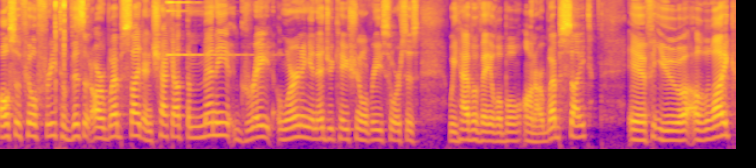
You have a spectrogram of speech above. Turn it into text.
Also, feel free to visit our website and check out the many great learning and educational resources we have available on our website. If you like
